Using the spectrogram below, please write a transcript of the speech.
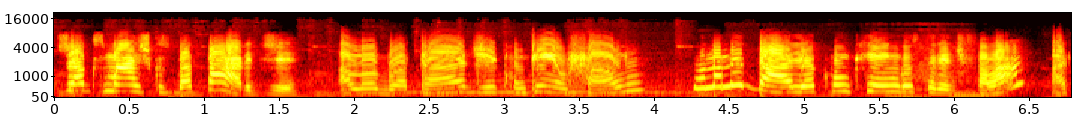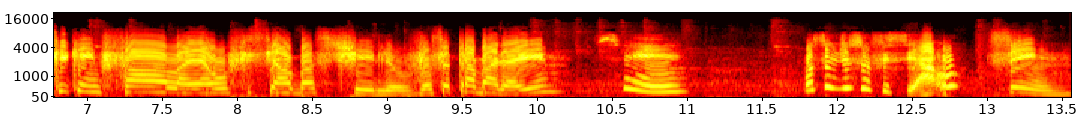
Jogos Mágicos, boa tarde. Alô, boa tarde. Com quem eu falo? Meu nome é Dália, com quem gostaria de falar? Aqui quem fala é a oficial Bastilho. Você trabalha aí? Sim. Você disse oficial? Sim,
